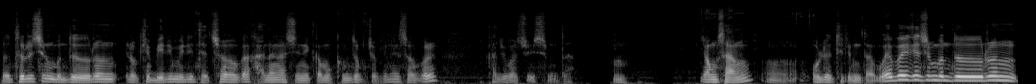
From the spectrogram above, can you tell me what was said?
어, 들으시는 분들은 이렇게 미리미리 대처가 가능하시니까 뭐 긍정적인 해석을 가져갈 수 있습니다. 음, 영상 어, 올려드립니다. 외부에 계신 분들은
